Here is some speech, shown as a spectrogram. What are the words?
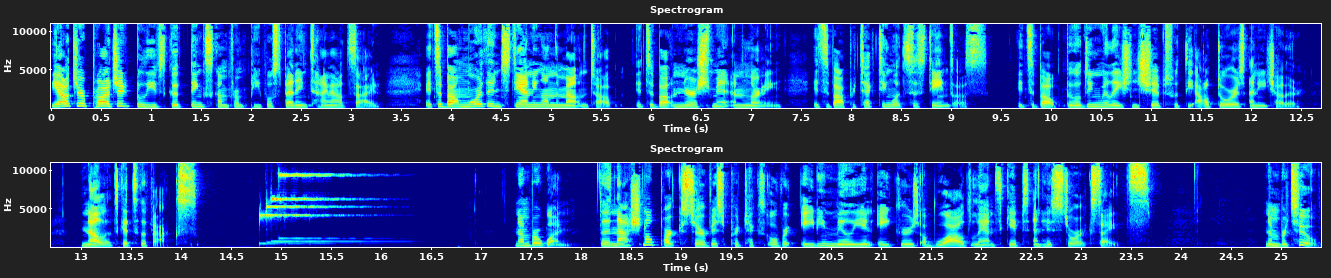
The Outdoor Project believes good things come from people spending time outside. It's about more than standing on the mountaintop, it's about nourishment and learning. It's about protecting what sustains us. It's about building relationships with the outdoors and each other. Now let's get to the facts. Number one, the National Park Service protects over 80 million acres of wild landscapes and historic sites. Number two,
